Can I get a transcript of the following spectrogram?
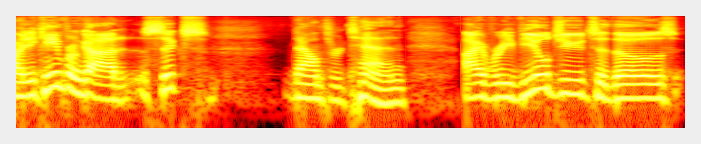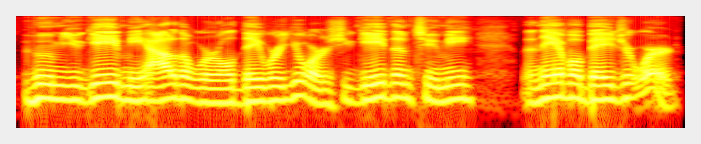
All right, he came from God, six down through 10. I've revealed you to those whom you gave me out of the world. They were yours. You gave them to me, and they have obeyed your word.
